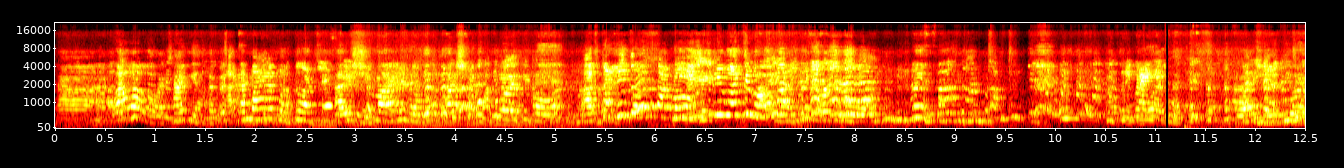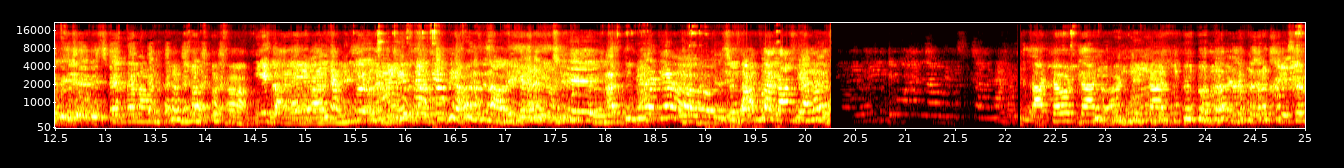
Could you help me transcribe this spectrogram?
छान घेतलं गं. आता माया पडतो वाटल्या आयुष्यमान भव, अष्टपुत्रवती भव. त्यांना म्हणतात हा. आज तुम्ही म्हटलं आपला लाभ घ्या ना. ताटावर ताट अंडी ताट केसर.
